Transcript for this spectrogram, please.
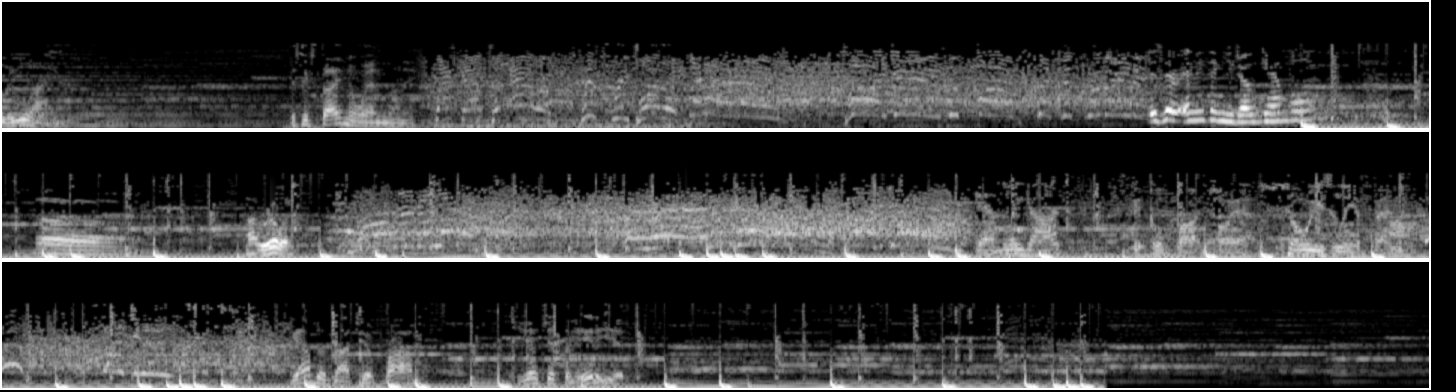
Blue Wire. It's exciting to win money. Back out to Allen. His three-pointer. Bang! Tie game with five seconds remaining. Is there anything you don't gamble on? Uh, not really. Gambling gods, fickle bunch. Oh yeah, so easily offended. Gambling's not your problem. You're just an idiot.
